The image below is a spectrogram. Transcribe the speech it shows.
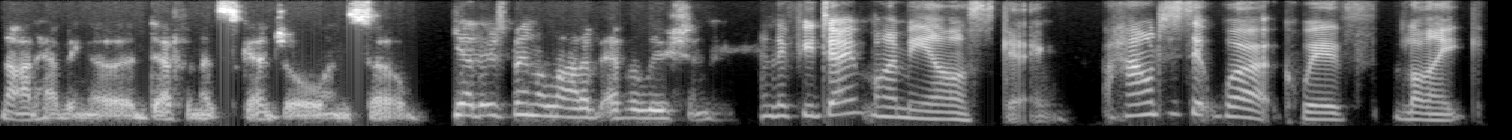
not having a definite schedule. And so yeah there's been a lot of evolution. And if you don't mind me asking how does it work with like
